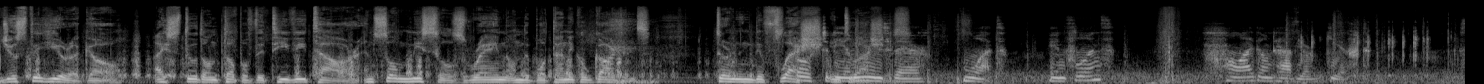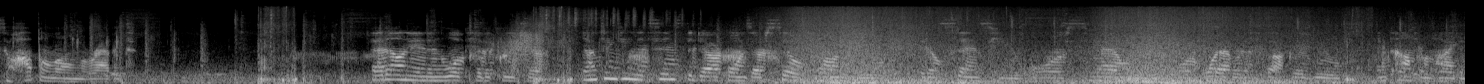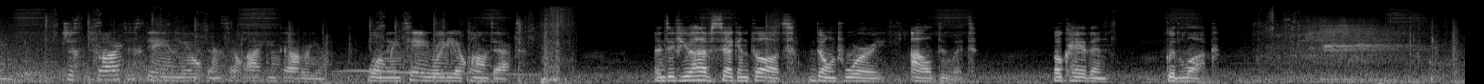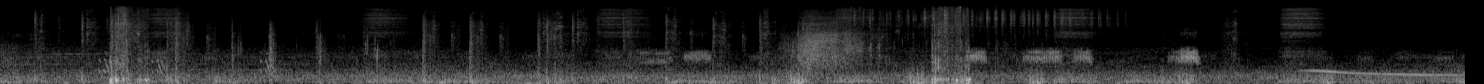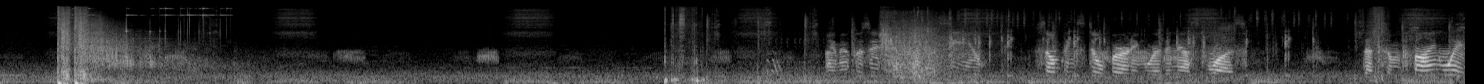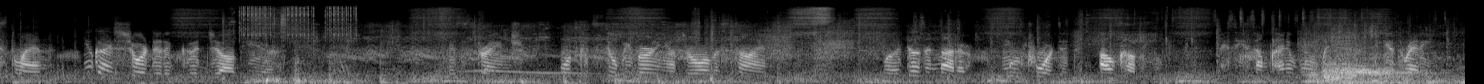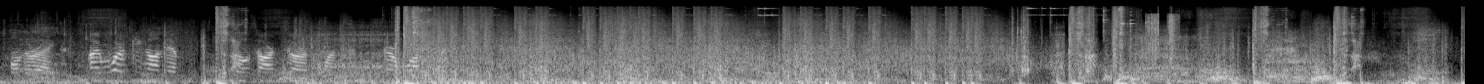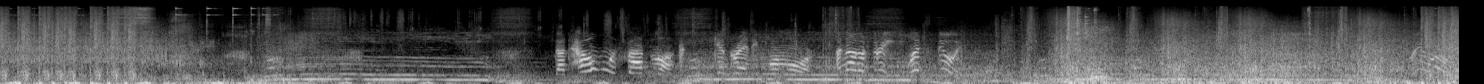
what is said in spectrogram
Just a year ago, I stood on top of the TV tower and saw missiles rain on the botanical gardens, turning the Supposed flesh to be into ashes. their... what? Influence? Well, I don't have your gift. So hop along, rabbit. Head on in and look for the creature. I'm thinking that since the Dark Ones are so fond of you, they'll sense you, or smell you, or whatever the fuck they do, and come from hiding. Just try to stay in the open so I can cover you. We'll maintain radio contact. And if you have second thoughts, don't worry. I'll do it. Okay then. Good luck. I'm in position. I can see you. Something's still burning where the nest was. That's some fine wasteland. You guys sure did a good job here. It's strange. What could still be burning after all this time? Well, it doesn't matter. Move towards it. I'll cover you. I see some kind of movement. Get ready. On the right. I'm working on them. Those aren't dark ones. They're watchmen. That howl was bad luck. Get ready for more. Another three. Let's do it. Reload.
